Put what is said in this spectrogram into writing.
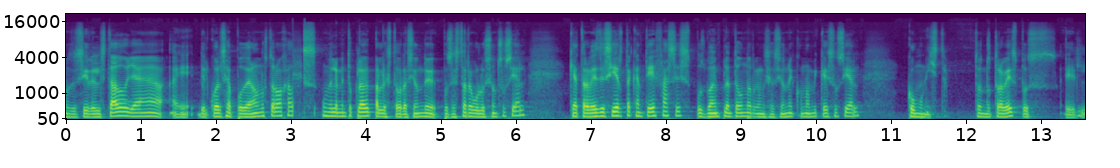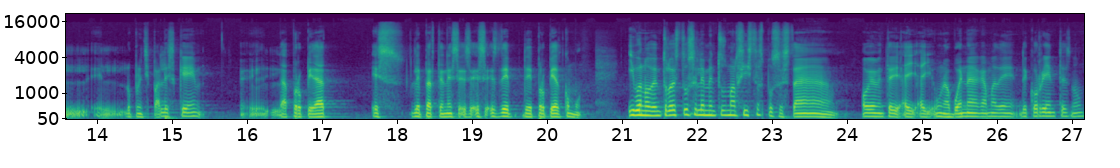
Es decir, el Estado ya eh, del cual se apoderaron los trabajadores es un elemento clave para la instauración de pues, esta revolución social que a través de cierta cantidad de fases pues, va a implantar una organización económica y social comunista. Entonces, otra vez, pues lo principal es que eh, la propiedad es, le pertenece, es, de, propiedad común. Y bueno, dentro de estos elementos marxistas, pues está, obviamente hay, una buena gama de, corrientes, ¿no?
